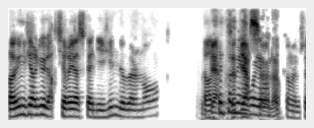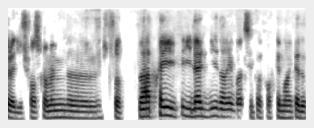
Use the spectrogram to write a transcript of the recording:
pas une virgule à retirer à Scadigil globalement. vous J'aurais êtes peut-être bien, pas quand même, cela dit. Je pense quand même. Euh, ça- bah, après, il, il a le 10 dans les boîtes, c'est pas forcément un cadeau.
